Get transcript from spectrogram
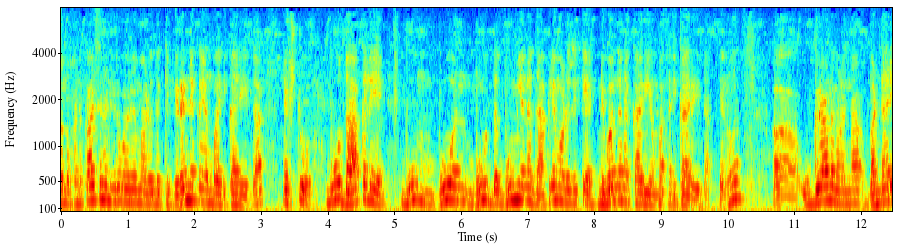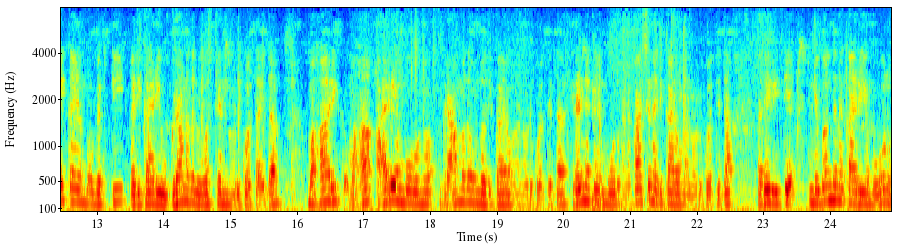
ಒಂದು ಹಣಕಾಸಿನ ನಿರ್ವಹಣೆ ಮಾಡೋದಕ್ಕೆ ಹಿರಣ್ಯಕ ಎಂಬ ಅಧಿಕಾರಿ ಇದ್ದ, ನೆಕ್ಸ್ಟ್ ಭೂ ದಾಖಲೆ, ಭೂ ಭೂ ಭೂ ಭೂಮಿಯನ್ನ ದಾಖಲೆ ಮಾಡೋದಕ್ಕೆ ನಿಬಂಧನಕಾರಿ ಎಂಬ ಅಧಿಕಾರಿ ಇದ್ದ. ಏನು? ಉಗ್ರಾಣಗಳನ್ನ ಭಂಡಾರಿಕ ಎಂಬ ವ್ಯಕ್ತಿ, ಅಧಿಕಾರಿ ಉಗ್ರಾಣದ ವ್ಯವಸ್ಥೆಯನ್ನು ನೋಡಿಕೊಳ್ತಾ ಇದ್ದ. ಮಹಾರಿಕ್, ಮಹಾ ಆರ್ಯ ಎಂಬುವನು ಗ್ರಾಮದ ಒಂದು ಅಧಿಕಾರವನ್ನು ನೋಡಿಕೊಳ್ತಿದ್ದ. ಹಿರಣ್ಯಕ ಎಂಬುವುದು ಹಣಕಾಸಿನ ಅಧಿಕಾರವನ್ನು ನೋಡಿಕೊಳ್ತಿದ್ದ. ಅದೇ ರೀತಿ ನಿಬಂಧನಕಾರಿ ಎಂಬುವನು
